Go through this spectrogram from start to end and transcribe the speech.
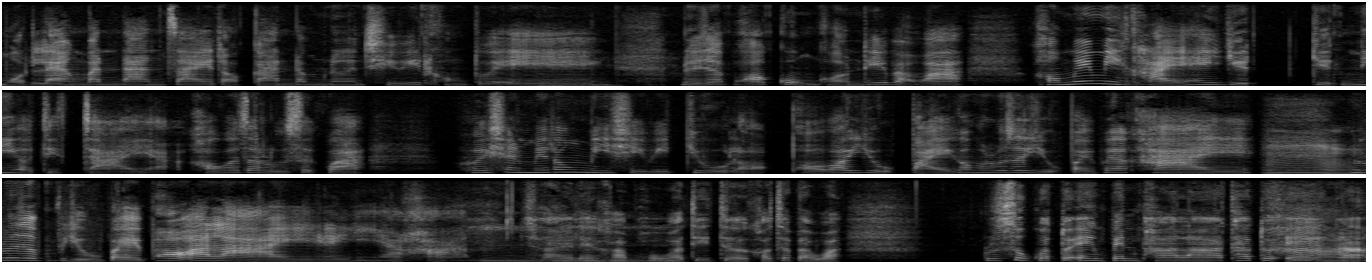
หมดแรงบันดาลใจต่อการดำเนินชีวิตของตัวเออืงมโดยเฉพาะกลุ่มคนที่แบบว่า เขาไม่มีใครให้ยึดยึดเหนี่ยวจิตใจอะ่ะเขาก็จะรู้สึกว่าเฮ้ยฉันไม่ต้องมีชีวิตอยู่หรอก เพราะว่าอยู่ไปก็ไม่รู้จะอยู่ไปเพื่อใครอืมไม่รู้จะอยู่ไปเพราะอะไรอะไรอย่างเงี้ยค่ะอืมใช่เลยค่ะอืมเพราะว่าที่เจอเขาจะแบบว่า รู้สึกว่าตัวเองเป็นภาระถ้าตัวเองค่ะอะ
